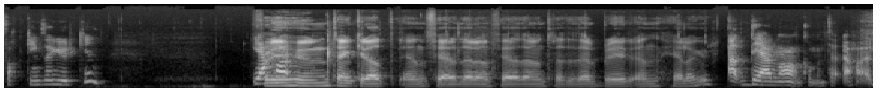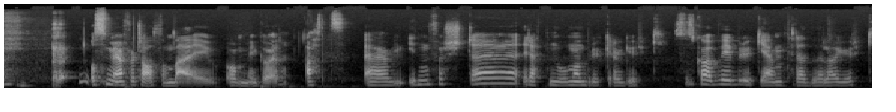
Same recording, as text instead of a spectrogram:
fuckings agurken. Jeg Fordi har, hun tenker at en fjerdedel og en fjerdedel og en tredjedel blir en hel agurk. ja, det er en annen kommentar jeg har, og som jeg fortalte om deg om i går. At um, i den første retten hvor man bruker agurk, så skal vi bruke en tredjedel agurk.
